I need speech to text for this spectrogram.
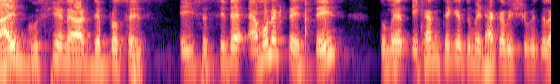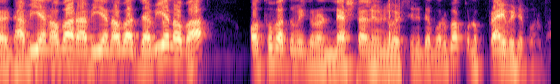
লাইফ গুছিয়ে নেওয়ার যে প্রসেস এইচএসসিটা এমন একটা স্টেজ তুমি এখান থেকে তুমি ঢাকা বিশ্ববিদ্যালয়ে ঢাবিয়ান হবা, রাবিয়ান হবা, জাবিয়ান হবা অথবা তুমি কোনো ন্যাশনাল ইউনিভার্সিটিতে পড়বা, কোনো প্রাইভেটে পড়বা।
